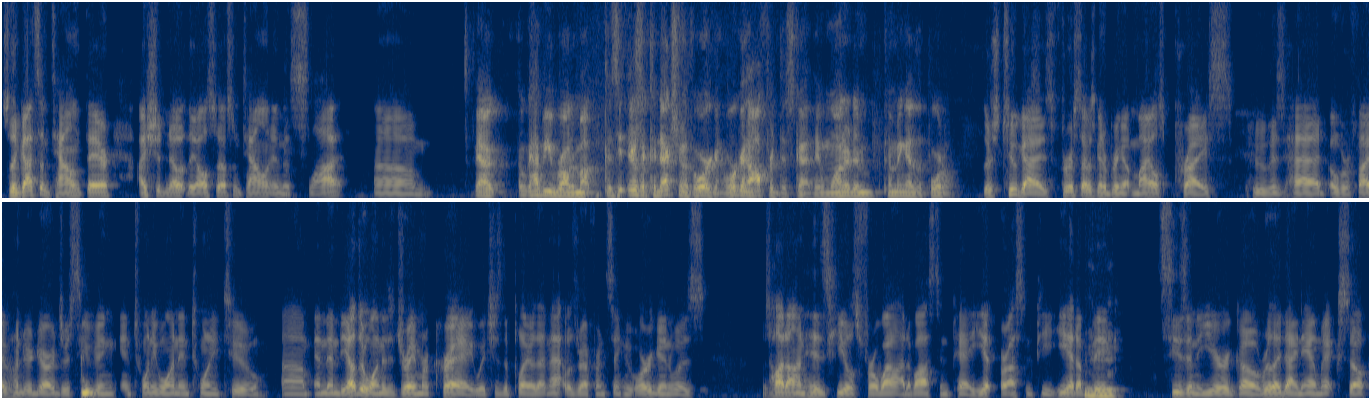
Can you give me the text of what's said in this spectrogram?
So they've got some talent there. I should note they also have some talent in the slot. Um, yeah, I'm happy you brought him up because there's a connection with Oregon. Oregon offered this guy; they wanted him coming out of the portal. There's two guys. First, I was going to bring up Myles Price, who has had over 500 yards receiving in 21 and 22, um, and then the other one is Drae McCray, which is the player that Matt was referencing, who Oregon was was hot on his heels for a while out of Austin Peay. He or Austin Peay. He had a mm-hmm. big season a year ago, really dynamic. So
